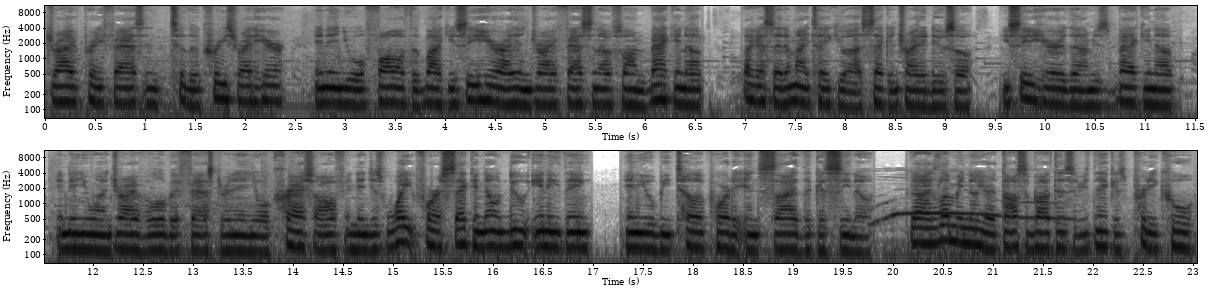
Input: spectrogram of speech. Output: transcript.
drive pretty fast into the crease right here and then you will fall off the bike. You see here I didn't drive fast enough so I'm backing up like I said, it might take you a second try to do so. You see here that I'm just backing up and then you want to drive a little bit faster and then you'll crash off and then just wait for a second, don't do anything and you'll be teleported inside the casino. Guys, let me know your thoughts about this if you think it's pretty cool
